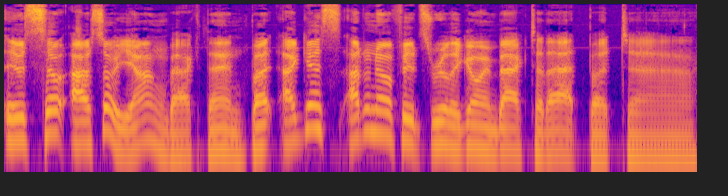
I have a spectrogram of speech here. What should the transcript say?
it was so I was so young back then, but I guess I don't know if it's really going back to that, but uh,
